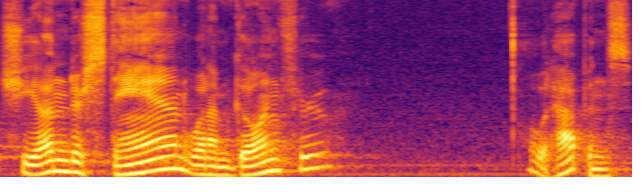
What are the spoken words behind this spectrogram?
she understand what I'm going through? Well, what happens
